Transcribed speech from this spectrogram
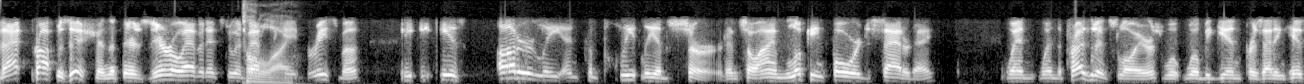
that proposition that there's zero evidence to investigate Burisma is utterly and completely absurd. And so I am looking forward to Saturday when when the president's lawyers will, will begin presenting his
